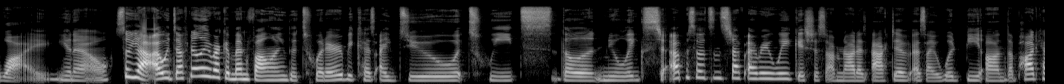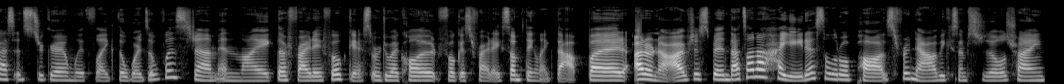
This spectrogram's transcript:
why, you know? So, yeah, I would definitely recommend following the Twitter because I do tweet the new links to episodes and stuff every week. It's just I'm not as active as I would be on the podcast Instagram with like the words of wisdom and like the Friday focus, or do I call it Focus Friday? Something like that. But I don't know. I've just been, that's on a hiatus, a little pause for now because I'm still trying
